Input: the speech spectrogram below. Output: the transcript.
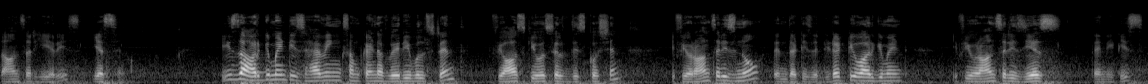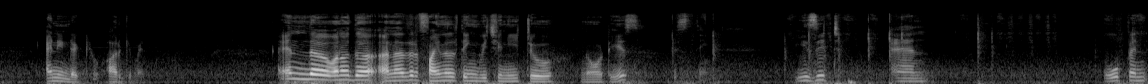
The answer here is yes and no. Is the argument is having some kind of variable strength? If you ask yourself this question if your answer is no then that is a deductive argument. If your answer is yes then it is an inductive argument. And uh, one of the another final thing which you need to note is this thing. Is it an open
